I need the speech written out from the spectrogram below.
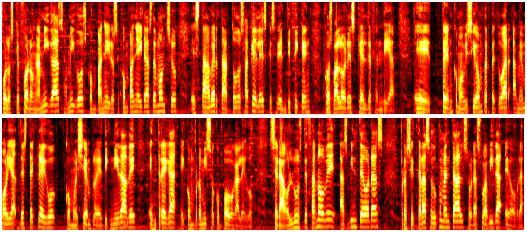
polos que foron amigas, amigos, compañeiros e compañeiras de Moncho está aberta a todos aqueles que se identifiquen cos valores que el defendía. E ten como visión perpetuar a memoria deste crego como exemplo de dignidade, entrega e compromiso co povo galego. Será o luns 19 ás 20 horas proxectarás o documental sobre a súa vida e obra.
